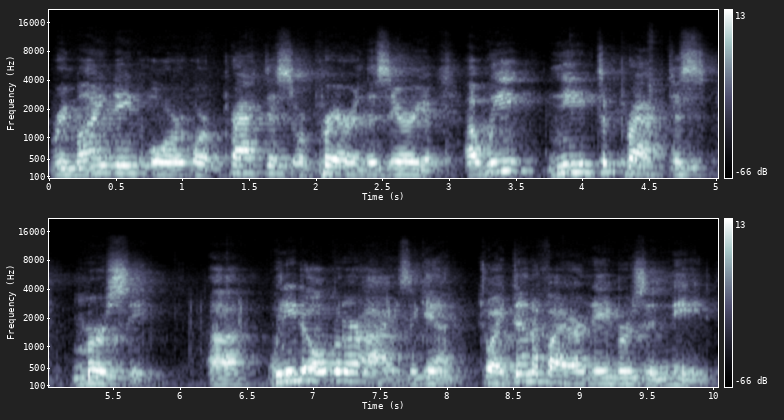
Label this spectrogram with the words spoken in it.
reminding or, or practice or prayer in this area. Uh, we need to practice mercy. Uh, we need to open our eyes again to identify our neighbors in need.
